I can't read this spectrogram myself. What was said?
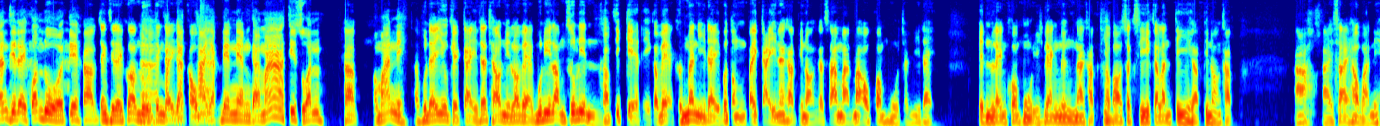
อันสิได้ความรู้ติครับจังสิได้ความรู้จังได๋ถ้าอยากก็เข้าถ้ามาอยากเด่นเน่นก็มาที่สวน ครับประมาณนี้ถ้าผู้ใดอยู่ใกล้ๆแถวๆนี้เราแวกบุรีรัมย์สุรินทร์ครับสิเกตเอกแวะขึ้นมานี่ได้บ่ต้องไปไกลนะครับ พี่น้องก็สามารถมาเอาความรู้จากนี้ได้ เป็นแหล่งความรู้อีกแหล่งหนึงนะครับที่เบาศักดิ์ศรีการันตีครับพี่น้องครับอ้าวอ้ายทรายเฮาบัดนี้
